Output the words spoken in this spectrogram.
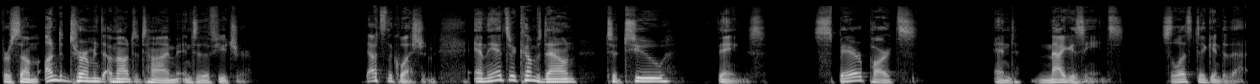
for some undetermined amount of time into the future? That's the question. And the answer comes down to two things spare parts and magazines. So let's dig into that.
